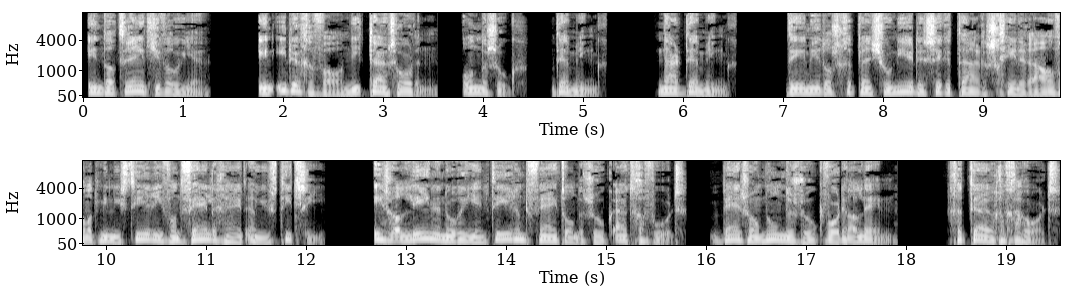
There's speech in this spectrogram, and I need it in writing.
In dat reetje wil je in ieder geval niet thuis horen. Onderzoek, Demming. Naar Demming. De inmiddels gepensioneerde secretaris-generaal van het ministerie van Veiligheid en Justitie. Is alleen een oriënterend feitonderzoek uitgevoerd. Bij zo'n onderzoek worden alleen getuigen gehoord.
